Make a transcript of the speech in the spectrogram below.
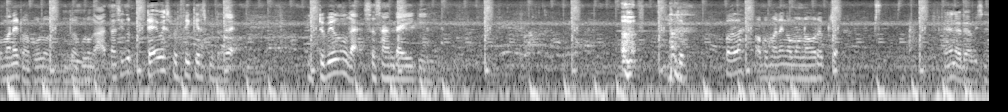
pemane 20 20 ke atas itu dia wis berpikir sebenarnya hidup itu nggak sesantai ini hidup apalah apa mana ngomong no urip cok? Kayaknya nggak ada habisnya.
